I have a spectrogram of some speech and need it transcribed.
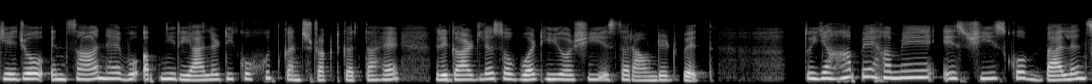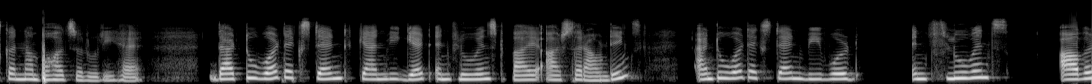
کہ جو انسان ہے وہ اپنی ریالٹی کو خود کنسٹرکٹ کرتا ہے ریگارڈلیس آف وٹ ہی اور شی از سراؤنڈیڈ وتھ تو یہاں پہ ہمیں اس چیز کو بیلنس کرنا بہت ضروری ہے that to what extent can we get influenced by our surroundings and to what extent we would influence our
